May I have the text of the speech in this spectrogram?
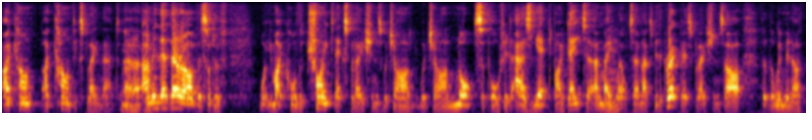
I can't I can't explain that. No, uh, okay. I mean, there, there are the sort of what you might call the trite explanations, which are which are not supported as yet by data, and may well turn out to be the correct explanations. Are that the women are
